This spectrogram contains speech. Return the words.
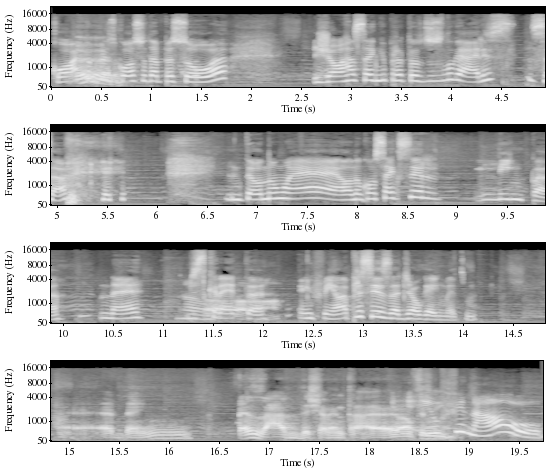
corta é. o pescoço da pessoa, jorra sangue para todos os lugares, sabe? Então não é, ela não consegue ser limpa, né? Discreta. Enfim, ela precisa de alguém mesmo. É bem pesado deixar ela entrar. É, é um filme... E o final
